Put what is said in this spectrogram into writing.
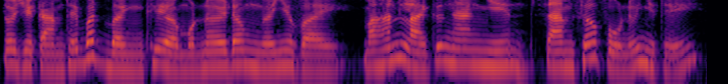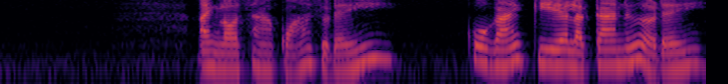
Tôi chỉ cảm thấy bất bình khi ở một nơi đông người như vậy mà hắn lại cứ ngang nhiên xàm sớp phụ nữ như thế. Anh lo xa quá rồi đấy. Cô gái kia là ca nữ ở đây.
